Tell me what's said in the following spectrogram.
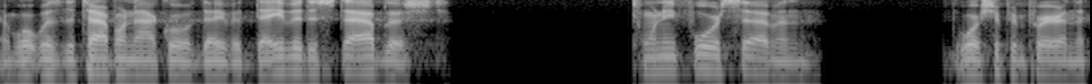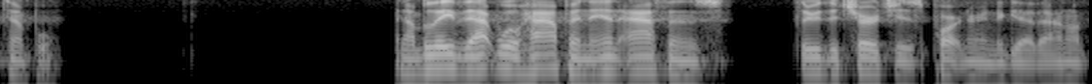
And what was the tabernacle of David? David established 24 7 worship and prayer in the temple. And I believe that will happen in Athens through the churches partnering together. I don't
